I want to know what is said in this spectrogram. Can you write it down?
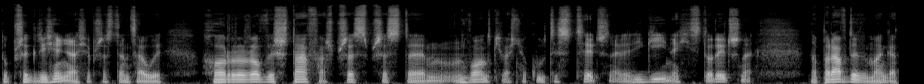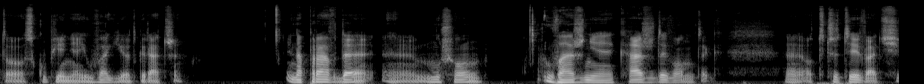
do przegryzienia się przez ten cały horrorowy sztafaż, przez, przez te wątki właśnie okultystyczne, religijne, historyczne. Naprawdę wymaga to skupienia i uwagi od graczy. Naprawdę y, muszą uważnie każdy wątek E, odczytywać.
